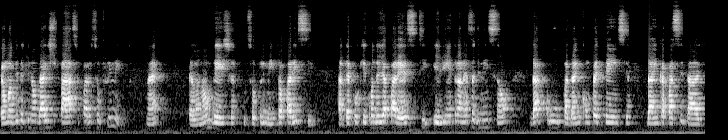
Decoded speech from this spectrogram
é uma vida que não dá espaço para o sofrimento, né? Ela não deixa o sofrimento aparecer. Até porque quando ele aparece, ele entra nessa dimensão da culpa, da incompetência, da incapacidade.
